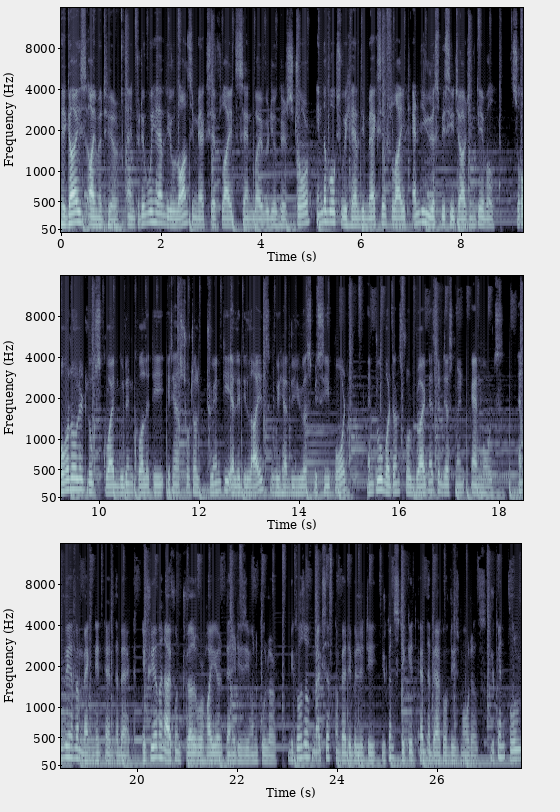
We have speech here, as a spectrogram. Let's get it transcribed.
Hey guys, Ahmed here and today we have the Ulanzi MagSafe Light sent by VideoGear store. In the box we have the MagSafe light and the USB-C charging cable. So overall it looks quite good in quality. It has total 20 LED lights. We have the USB-C port and two buttons for brightness adjustment and modes and we have a magnet at the back. If you have an iPhone 12 or higher then it is even cooler. Because of MagSafe compatibility, you can stick it at the back of these models. You can pull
